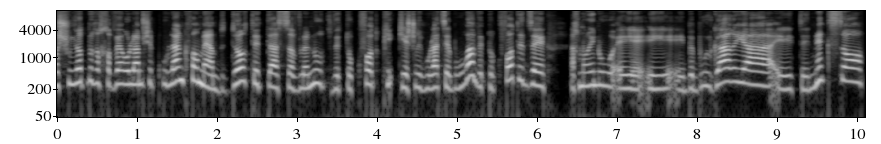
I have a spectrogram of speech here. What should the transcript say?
רשויות ברחבי העולם שכולן כבר מאבדות את הסבלנות ותוקפות, כי, יש רגולציה ברורה, ותוקפות את זה. אנחנו היינו אה, אה, אה, בבולגריה, את נקסו,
